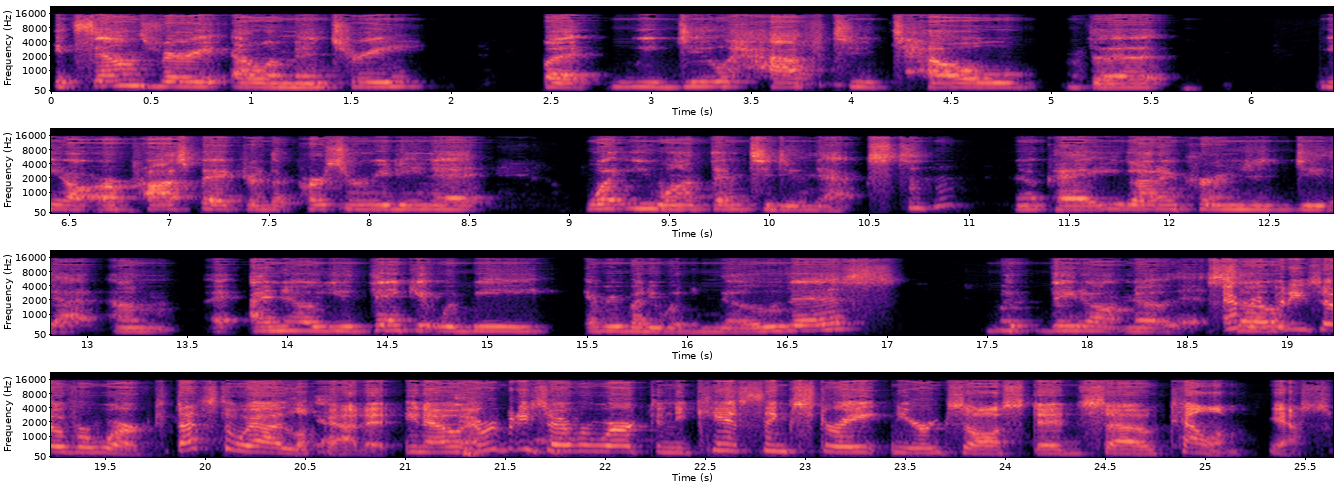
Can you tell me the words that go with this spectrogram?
It sounds very elementary, but we do have to tell the you know our prospect or the person reading it what you want them to do next mm-hmm. okay you got to encourage them to do that um, I, I, know you'd think it would be everybody would know this but they don't know this everybody's so, overworked that's the way i look yeah. at it you know everybody's overworked and you can't think straight and you're exhausted so tell them yes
